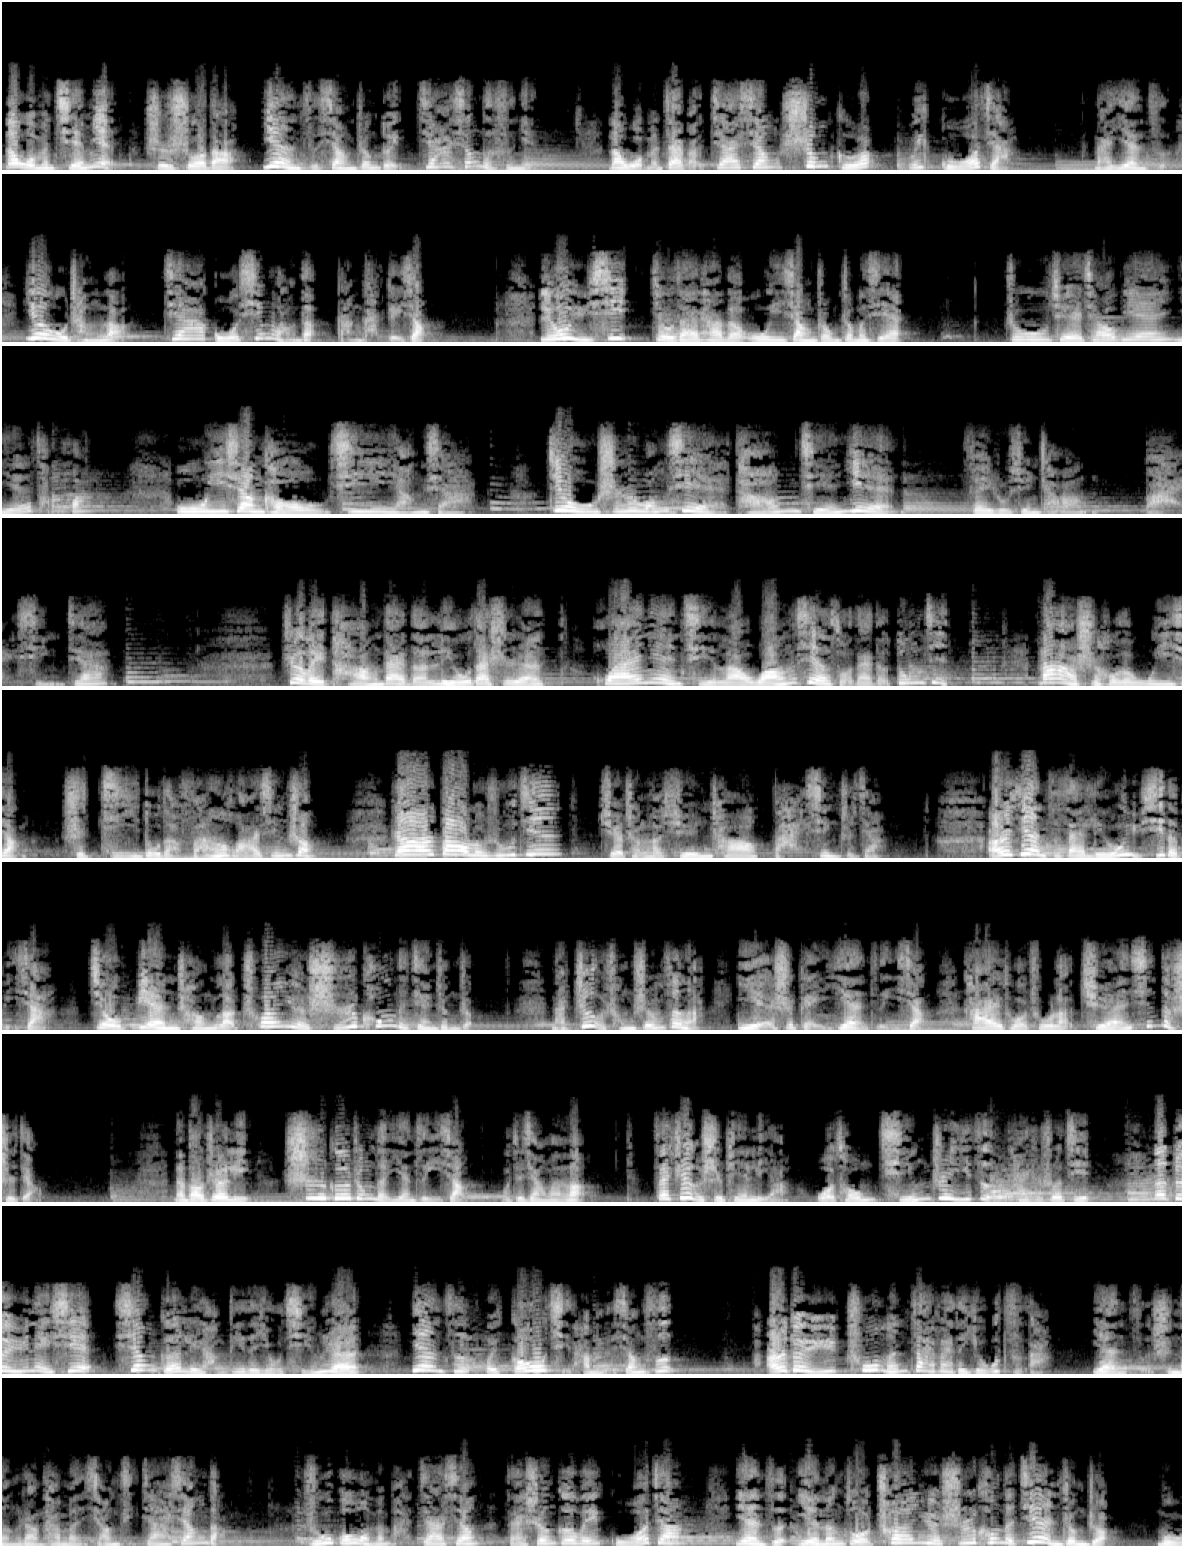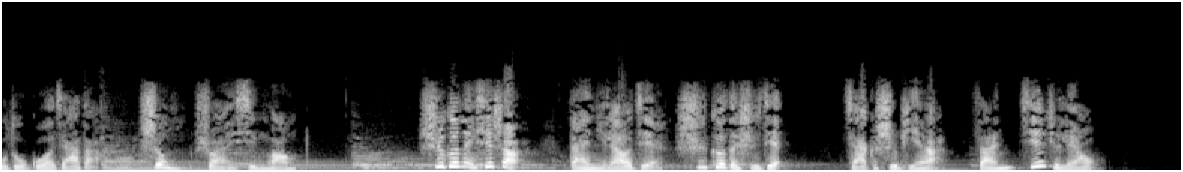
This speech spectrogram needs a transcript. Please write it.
那我们前面是说的燕子象征对家乡的思念，那我们再把家乡升格为国家，那燕子又成了。家国兴亡的感慨对象，刘禹锡就在他的《乌衣巷》中这么写：“朱雀桥边野草花，乌衣巷口夕阳斜。旧时王谢堂前燕，飞入寻常百姓家。”这位唐代的刘大诗人怀念起了王谢所在的东晋，那时候的乌衣巷。是极度的繁华兴盛，然而到了如今，却成了寻常百姓之家。而燕子在刘禹锡的笔下，就变成了穿越时空的见证者。那这重身份啊，也是给燕子一项开拓出了全新的视角。那到这里，诗歌中的燕子意象我就讲完了。在这个视频里啊，我从情之一字开始说起。那对于那些相隔两地的有情人，燕子会勾起他们的相思；而对于出门在外的游子啊，燕子是能让他们想起家乡的。如果我们把家乡再升格为国家，燕子也能做穿越时空的见证者，目睹国家的盛衰兴亡。诗歌那些事儿，带你了解诗歌的世界。下个视频啊，咱接着聊。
